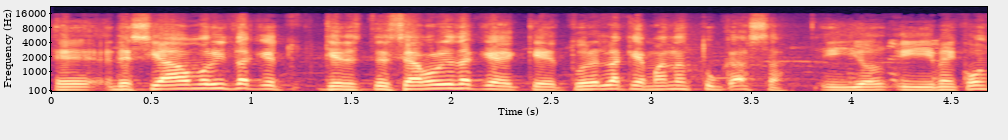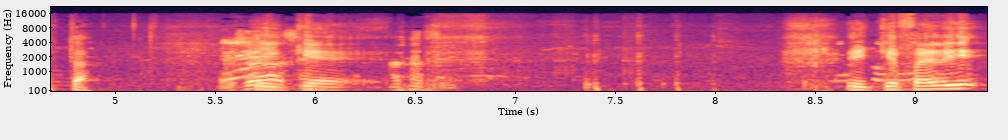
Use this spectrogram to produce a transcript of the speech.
eh, decíamos ahorita que, que decíamos ahorita que, que, tú eres la que manda en tu casa y yo y me consta. Eso y es que, y que Félix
